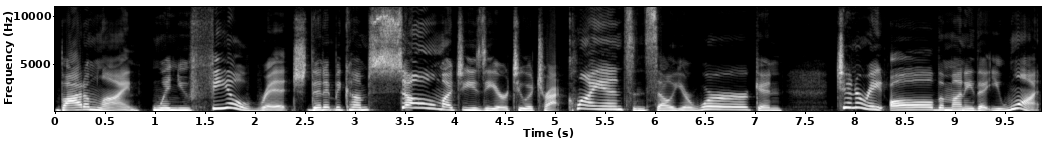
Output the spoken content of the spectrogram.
Bottom line, when you feel rich, then it becomes so much easier to attract clients and sell your work and generate all the money that you want.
